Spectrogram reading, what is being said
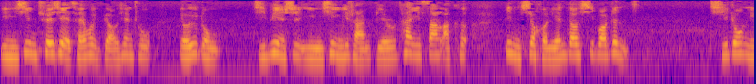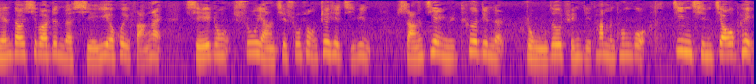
隐性缺陷才会表现出有一种疾病是隐性遗传，比如泰伊萨拉克病是和镰刀细胞症，其中镰刀细胞症的血液会妨碍血液中输氧气输送。这些疾病常见于特定的。种族群体，他们通过近亲交配，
